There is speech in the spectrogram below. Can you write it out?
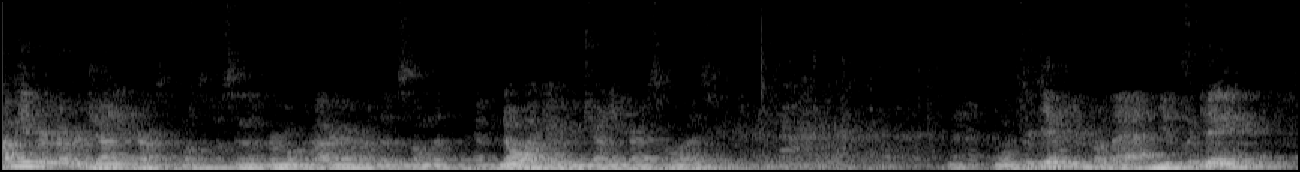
How many of you remember Johnny Carson? Most of us in this room will probably remember. There's some that have no idea who Johnny Carson was. We'll forgive you for that. He's the king.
